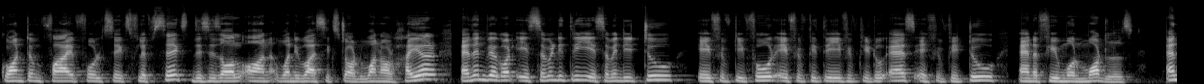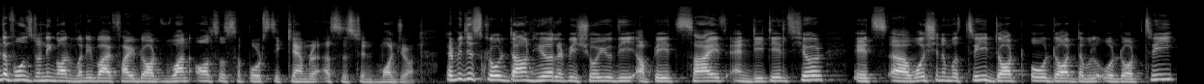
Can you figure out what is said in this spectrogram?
Quantum 5, Fold 6, Flip 6. This is all on One UI 6.1 or higher. And then we have got A73, A72, A54, A53, A52s, A52, and a few more models. And the phone's running on One UI 5.1 also supports the camera assistant module. Let me just scroll down here. Let me show you the update size and details here. It's uh, version number 3.0.00.3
